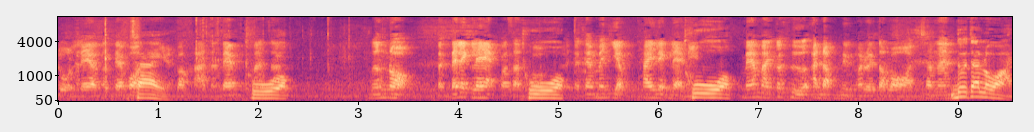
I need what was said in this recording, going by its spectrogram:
โดนแล้วตั้งแต่บอสใช่เห็นบอสขาดตั้งแต่ถูก เมืองนอกตั้งแต่แรกๆภาษาถูก ตั้งแต่มาเหยียบไทยแรกๆนี่ถูก แม่มัดก็คืออันดับหนึ่งมาโดยตลอดฉะนั้น โดยตลอด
